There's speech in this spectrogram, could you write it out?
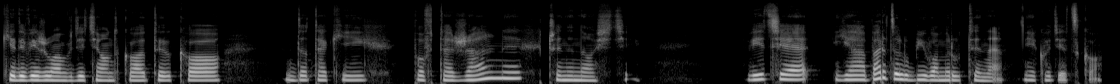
kiedy wierzyłam w dzieciątko, tylko do takich powtarzalnych czynności. Wiecie, ja bardzo lubiłam rutynę jako dziecko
